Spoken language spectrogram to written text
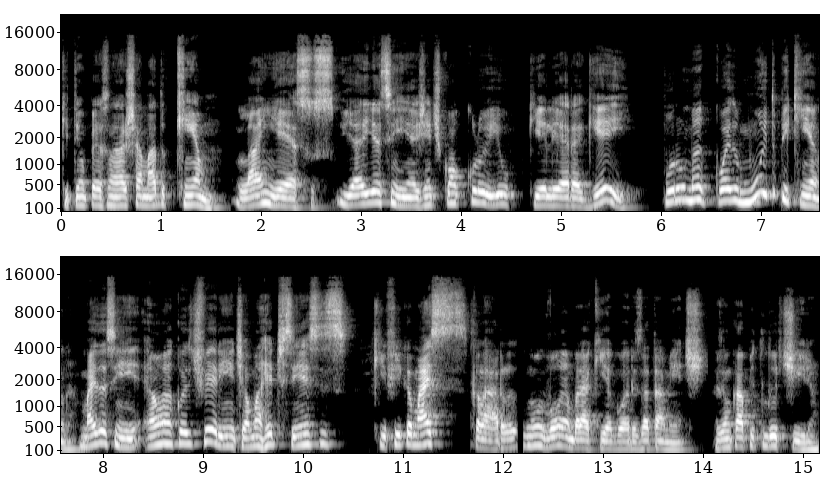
que tem um personagem chamado Kem, lá em Essos. E aí, assim, a gente concluiu que ele era gay por uma coisa muito pequena. Mas, assim, é uma coisa diferente, é uma reticência que fica mais claro. Não vou lembrar aqui agora exatamente. Mas é um capítulo do Tyrion.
